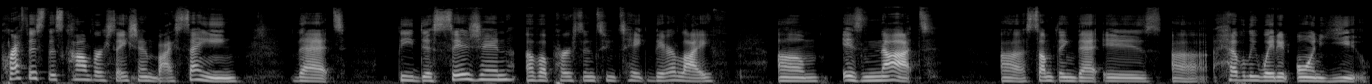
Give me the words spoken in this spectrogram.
preface this conversation by saying that the decision of a person to take their life um, is not uh, something that is uh, heavily weighted on you.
